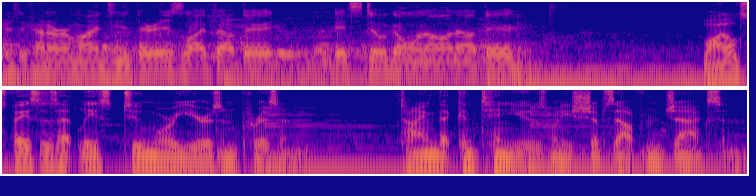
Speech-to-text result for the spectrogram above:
Because it kind of reminds you that there is life out there. It's still going on out there. Wilds faces at least two more years in prison, time that continues when he ships out from Jackson.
